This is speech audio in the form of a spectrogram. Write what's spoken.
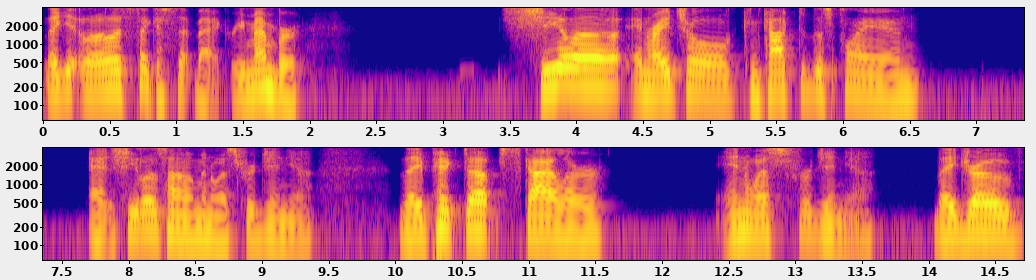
well, let's take a step back. Remember, Sheila and Rachel concocted this plan at Sheila's home in West Virginia. They picked up Skylar in West Virginia. They drove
